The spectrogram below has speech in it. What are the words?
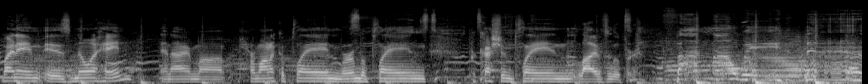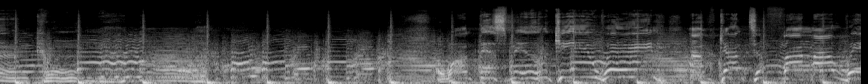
My name is Noah Hoehn, and I'm a harmonica playing, marimba playing, percussion playing, live looper. Find my way back home. I walk this Milky Way. I've got to find my way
